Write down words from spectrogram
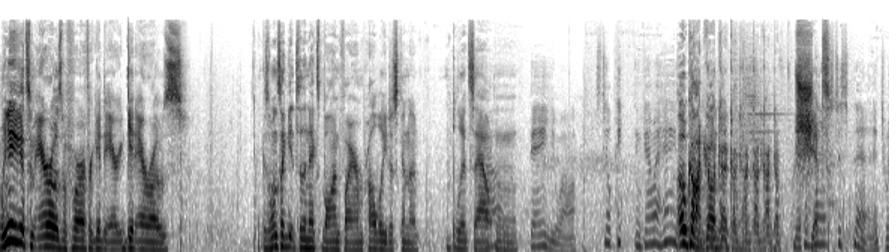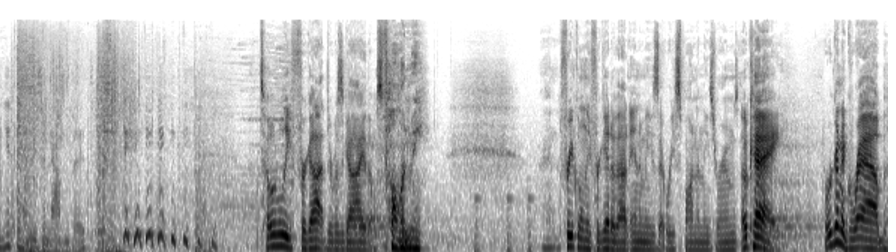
We need to get some arrows before I forget to get arrows. Because once I get to the next bonfire, I'm probably just going to blitz out oh, and... There you are. Still can go ahead. Oh god, god, god, god, god, god, god, god. Shit. to splurge when your days are numbered. totally forgot there was a guy that was following me. I frequently forget about enemies that respawn in these rooms. Okay. We're gonna grab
